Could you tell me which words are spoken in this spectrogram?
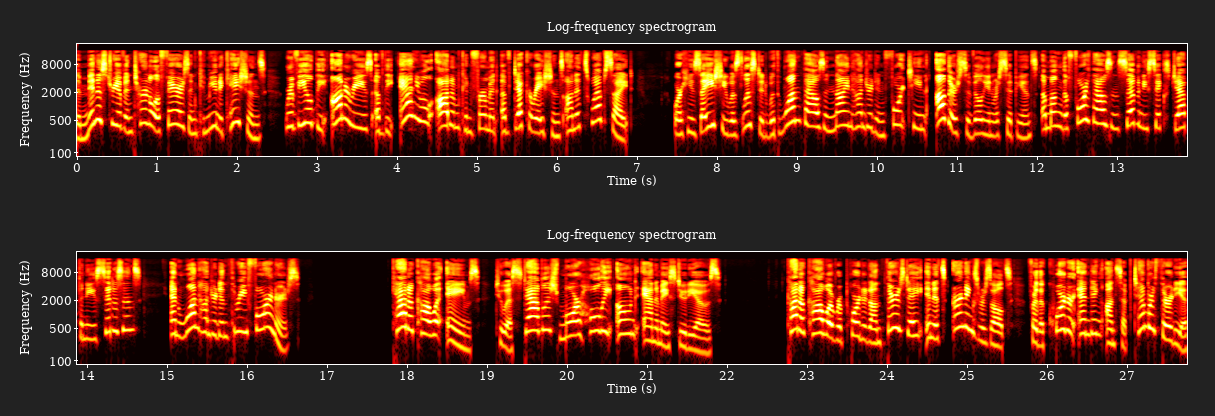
the Ministry of Internal Affairs and Communications revealed the honorees of the annual Autumn Conferment of Decorations on its website, where Hisaishi was listed with 1,914 other civilian recipients among the 4,076 Japanese citizens and 103 foreigners. Kadokawa aims to establish more wholly owned anime studios. Kadokawa reported on Thursday in its earnings results for the quarter ending on September 30th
